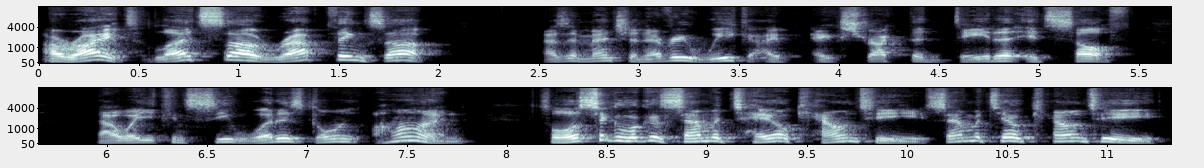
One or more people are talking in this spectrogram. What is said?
All right, let's uh, wrap things up. As I mentioned, every week I extract the data itself. That way you can see what is going on. So let's take a look at San Mateo County. San Mateo County,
